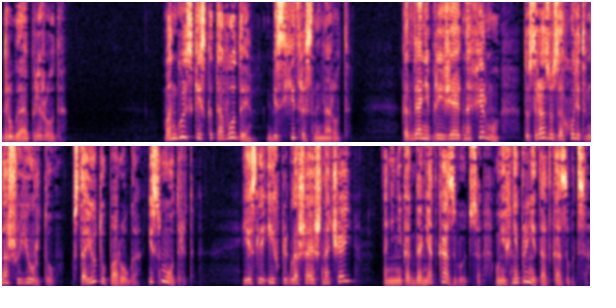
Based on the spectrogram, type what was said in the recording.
другая природа. Монгольские скотоводы – бесхитростный народ. Когда они приезжают на ферму, то сразу заходят в нашу юрту, встают у порога и смотрят. Если их приглашаешь на чай, они никогда не отказываются, у них не принято отказываться.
